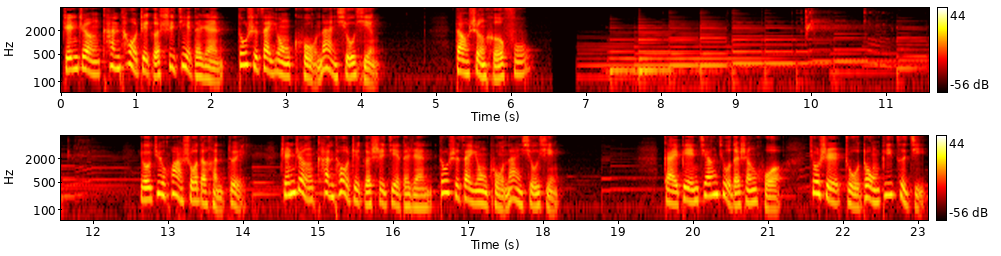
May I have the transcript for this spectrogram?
真正看透这个世界的人，都是在用苦难修行。稻盛和夫有句话说得很对：真正看透这个世界的人，都是在用苦难修行。改变将就的生活，就是主动逼自己，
